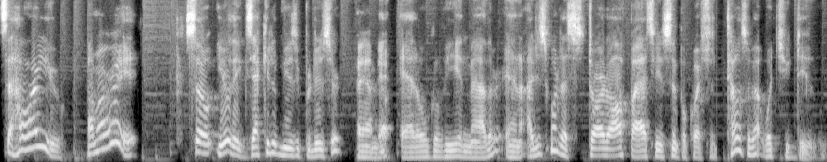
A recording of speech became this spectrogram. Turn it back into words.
So how are you? I'm all right. So you're the executive music producer I am at, at Ogilvy and Mather, and I just wanted to start off by asking you a simple question. Tell us about what you do.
